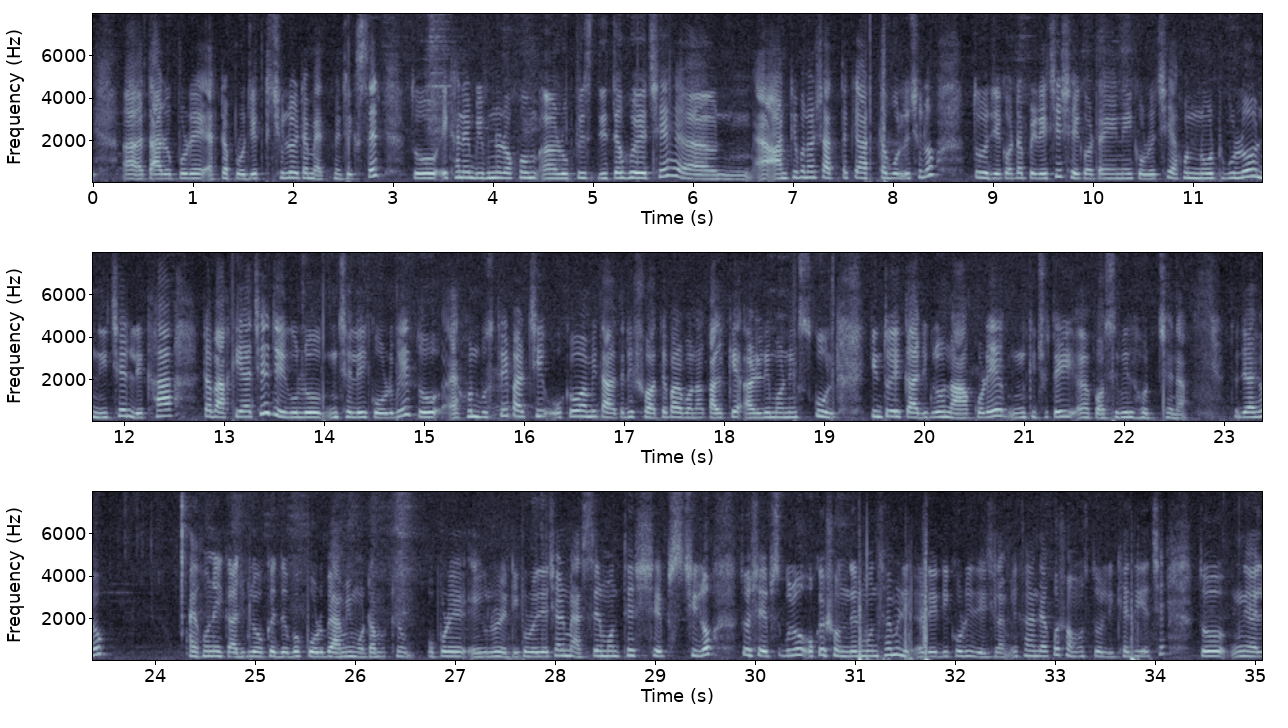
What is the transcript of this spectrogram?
তার উপরে একটা প্রজেক্ট ছিল, এটা ম্যাথমেটিক্সের তো এখানে বিভিন্ন রকম রুপিস দিতে হয়েছে। আন্টি বোনার সাত থেকে আটটা বলেছিল। তো যে কটা পেরেছি সেই কটা এনেই করেছি। এখন নোটগুলো নিচে লেখাটা বাকি আছে, যেগুলো ছেলেই করবে। তো এখন বুঝতেই পারছি, ওকেও আমি তাড়াতাড়ি শোয়াতে পারব না। কালকে আর্লি মর্নিং স্কুল কিন্তু এই কাজগুলো না করে কিছুতেই পসিবল হচ্ছে না। তো যাই হোক এখন এই কাজগুলো ওকে দেবো, করবে। আমি মোটামুটি উপরে এগুলো রেডি করে দিয়েছি। আর ম্যাথসের মধ্যে শেপস ছিল, তো শেপসগুলো ওকে সন্ধ্যের মধ্যে আমি রেডি করে দিয়েছিলাম। এখানে দেখো সমস্ত লিখে দিয়েছে। তো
